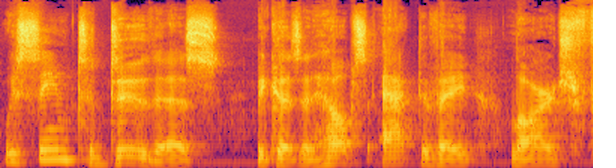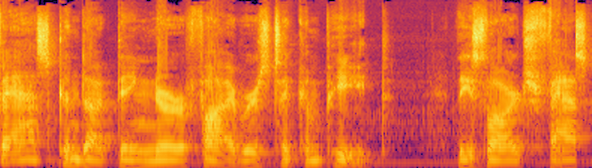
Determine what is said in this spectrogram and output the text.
We seem to do this because it helps activate large fast conducting nerve fibers to compete. These large fast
